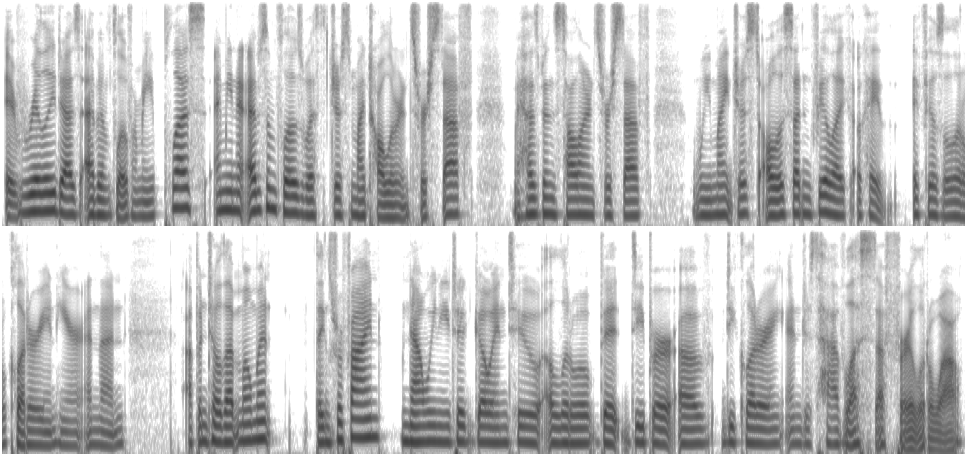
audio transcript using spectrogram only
it really does ebb and flow for me. Plus, I mean, it ebbs and flows with just my tolerance for stuff, my husband's tolerance for stuff. We might just all of a sudden feel like, okay, it feels a little cluttery in here. And then up until that moment, things were fine. Now we need to go into a little bit deeper of decluttering and just have less stuff for a little while.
